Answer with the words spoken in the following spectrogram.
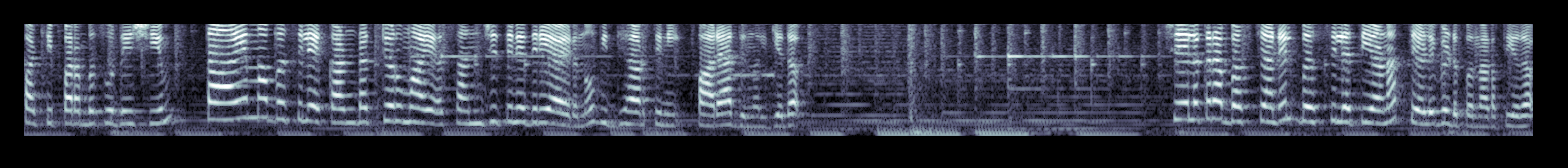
പട്ടിപ്പറമ്പ് സ്വദേശിയും തായമ്മ ബസ്സിലെ കണ്ടക്ടറുമായ സഞ്ജിത്തിനെതിരെയായിരുന്നു വിദ്യാർത്ഥിനി പരാതി നൽകിയത്. ചേലക്കര ബസ് സ്റ്റാൻഡിൽ ബസ്സിലെത്തിയാണ് തെളിവെടുപ്പ് നടത്തിയത്.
